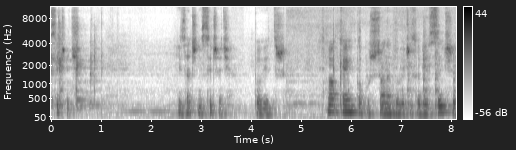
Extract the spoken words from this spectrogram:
syczeć i zacznie syczeć powietrze. Ok, popuszczone powietrze sobie syczy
